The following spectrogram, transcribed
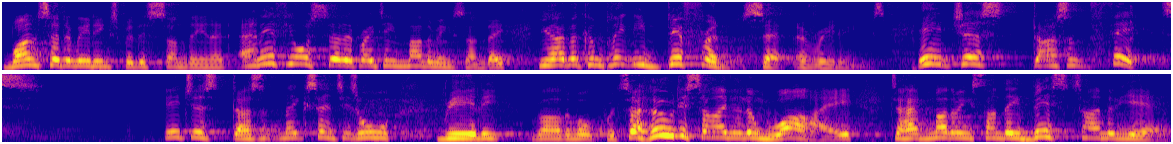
one set of readings for this Sunday in Lent. And if you're celebrating Mothering Sunday, you have a completely different set of readings. It just doesn't fit. It just doesn't make sense. It's all really rather awkward. So, who decided and why to have Mothering Sunday this time of year?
